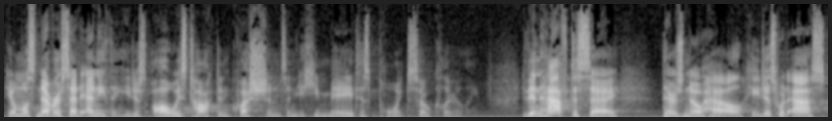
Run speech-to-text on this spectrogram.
He almost never said anything, he just always talked in questions, and he made his point so clearly. He didn't have to say, There's no hell. He just would ask,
